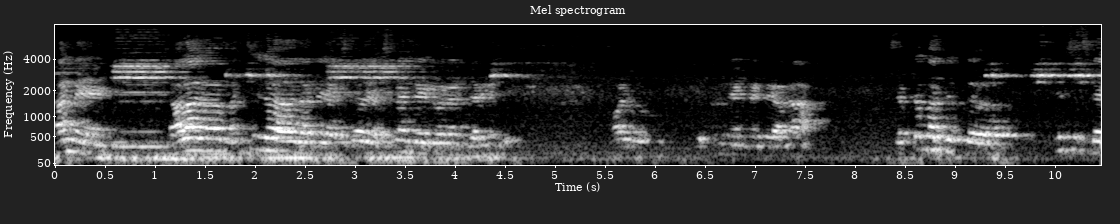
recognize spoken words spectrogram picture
దాన్ని చాలా మంచిగా దాన్ని ఎక్స్ప్లెయిన్ ఎక్స్ప్లెయిన్ చేయడం అనేది జరిగింది. వాళ్ళు చెప్పింది ఏంటంటే అన్న సెప్టెంబర్ ఫిఫ్త్ టీచర్స్ డే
